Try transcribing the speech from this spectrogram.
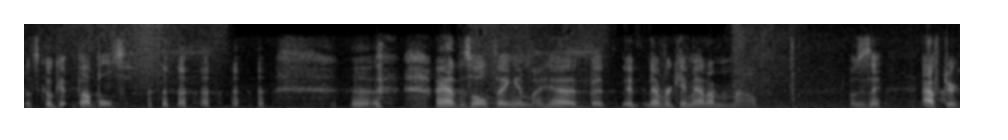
Let's go get bubbles. uh, I had this whole thing in my head, but it never came out of my mouth. I was gonna say, after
